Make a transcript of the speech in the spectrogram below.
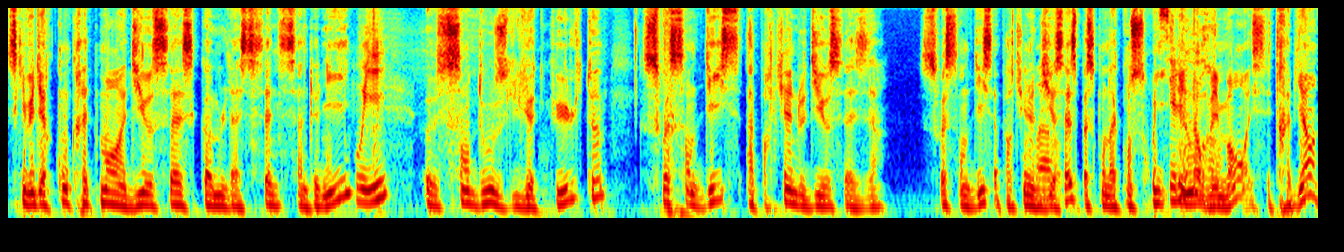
Ce qui veut dire concrètement un diocèse comme la Seine-Saint-Denis, oui. 112 euh, lieux de culte, 70 appartiennent au diocèse. 70 appartiennent au diocèse parce qu'on a construit énormément, hein. et c'est très bien,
